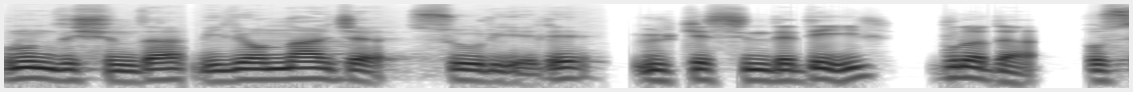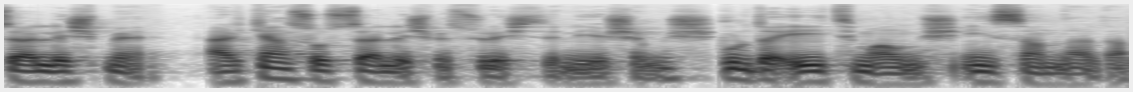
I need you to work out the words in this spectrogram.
Bunun dışında milyonlarca Suriyeli Ülkesinde değil, burada sosyalleşme, erken sosyalleşme süreçlerini yaşamış. Burada eğitim almış insanlardan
